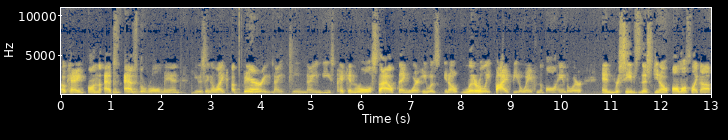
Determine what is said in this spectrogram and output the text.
Okay, on the, as as the roll man using a like a very 1990s pick and roll style thing where he was you know literally five feet away from the ball handler and receives this you know almost like a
